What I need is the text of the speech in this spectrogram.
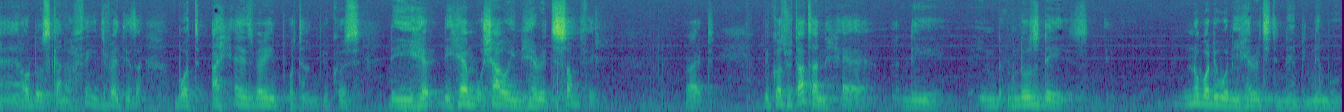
And all those kind of things, different things. But a heir is very important because the, the heir shall inherit something, right? Because without an heir, the, in, in those days, nobody would inherit the name, the name will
